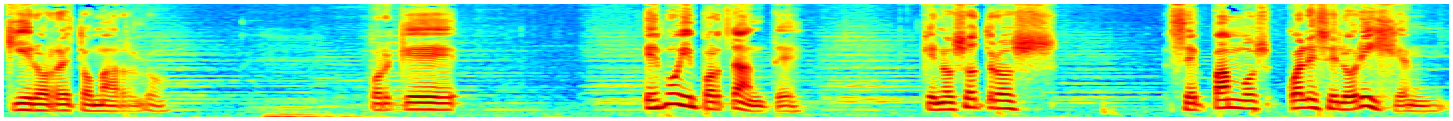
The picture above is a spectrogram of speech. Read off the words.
quiero retomarlo? Porque es muy importante que nosotros sepamos cuál es el origen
